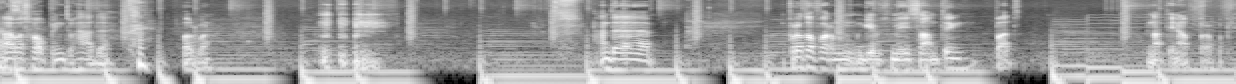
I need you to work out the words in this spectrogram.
I was hoping to have the old one. and the protoform gives me something, but not enough probably.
